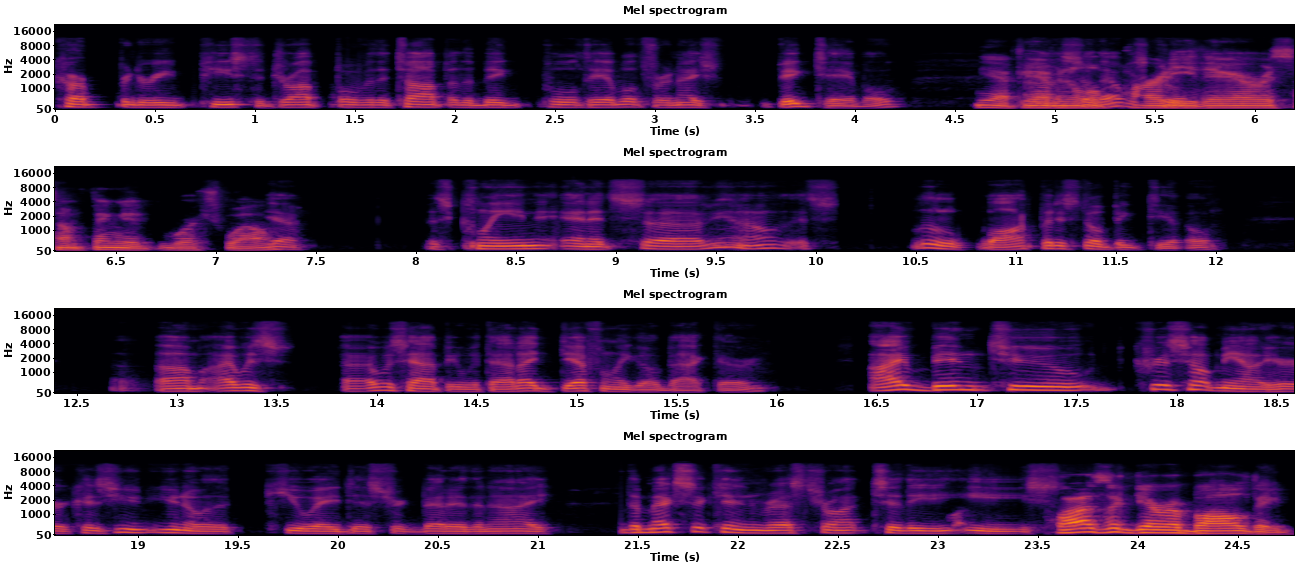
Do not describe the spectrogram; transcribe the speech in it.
carpentry piece to drop over the top of the big pool table for a nice big table. yeah. If you're Uh, having a little party cool. there or something, it works well. Yeah. It's clean and it's uh, you know, it's a little walk, but it's no big deal. Um, I was I was happy with that. I definitely go back there. I've been to Chris, help me out here because you you know the QA district better than I. The Mexican restaurant to the east. Plaza Garibaldi.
